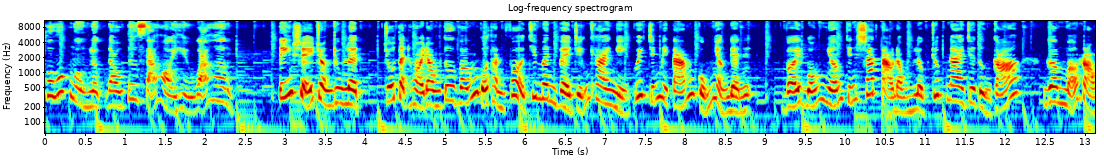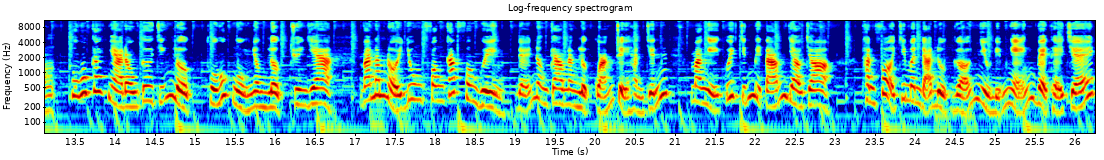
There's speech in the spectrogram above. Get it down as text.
thu hút nguồn lực đầu tư xã hội hiệu quả hơn. Tiến sĩ Trần Du Lịch, Chủ tịch Hội đồng tư vấn của thành phố Hồ Chí Minh về triển khai nghị quyết 98 cũng nhận định, với bốn nhóm chính sách tạo động lực trước nay chưa từng có, gồm mở rộng, thu hút các nhà đầu tư chiến lược, thu hút nguồn nhân lực, chuyên gia, và năm nội dung phân cấp phân quyền để nâng cao năng lực quản trị hành chính mà nghị quyết 98 giao cho. Thành phố Hồ Chí Minh đã được gỡ nhiều điểm nghẽn về thể chế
